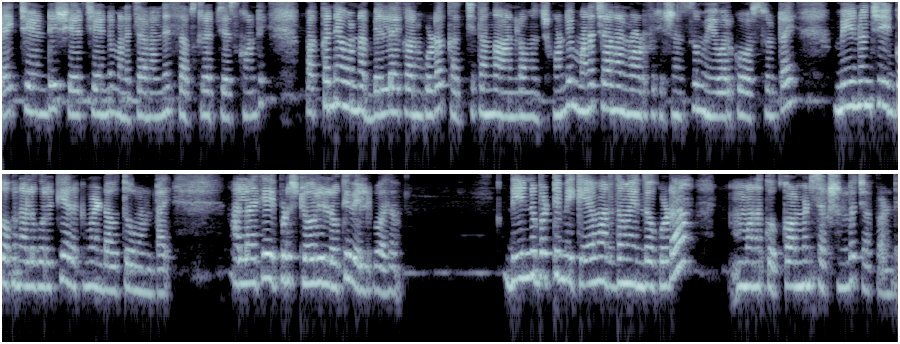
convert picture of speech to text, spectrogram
లైక్ చేయండి షేర్ చేయండి మన ఛానల్ని సబ్స్క్రైబ్ చేసుకోండి. పక్కనే ఉన్న బెల్ ఐకాన్ కూడా ఖచ్చితంగా ఆన్లో ఉంచుకోండి. మన ఛానల్ నోటిఫికేషన్స్ మీ వరకు వస్తుంటాయి. మీ నుంచి ఇంకొక నలుగురికి రికమెండ్ అవుతూ ఉంటాయి. అలాగే ఇప్పుడు స్టోరీలోకి వెళ్ళిపోదాం. దీన్ని బట్టి మీకు ఏం అర్థమైందో కూడా మనకు కామెంట్ సెక్షన్లో చెప్పండి.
